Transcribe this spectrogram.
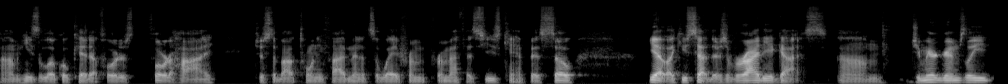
Um, he's a local kid at Florida Florida High, just about 25 minutes away from from FSU's campus. So, yeah, like you said, there's a variety of guys. Um, Jameer Grimsley,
